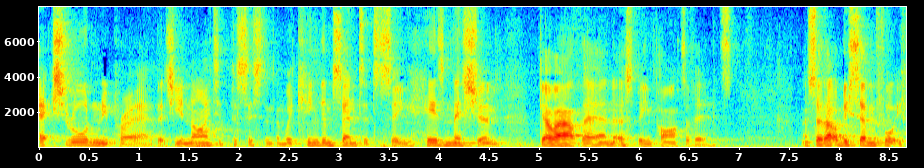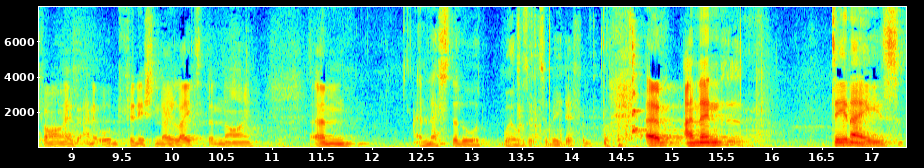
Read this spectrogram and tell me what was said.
Extraordinary prayer that's united, persistent, and we're kingdom centered to seeing His mission go out there and us being part of it. And so that will be 7.45 and it will finish no later than 9, um, unless the Lord wills it to be different. Um, and then DNAs.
